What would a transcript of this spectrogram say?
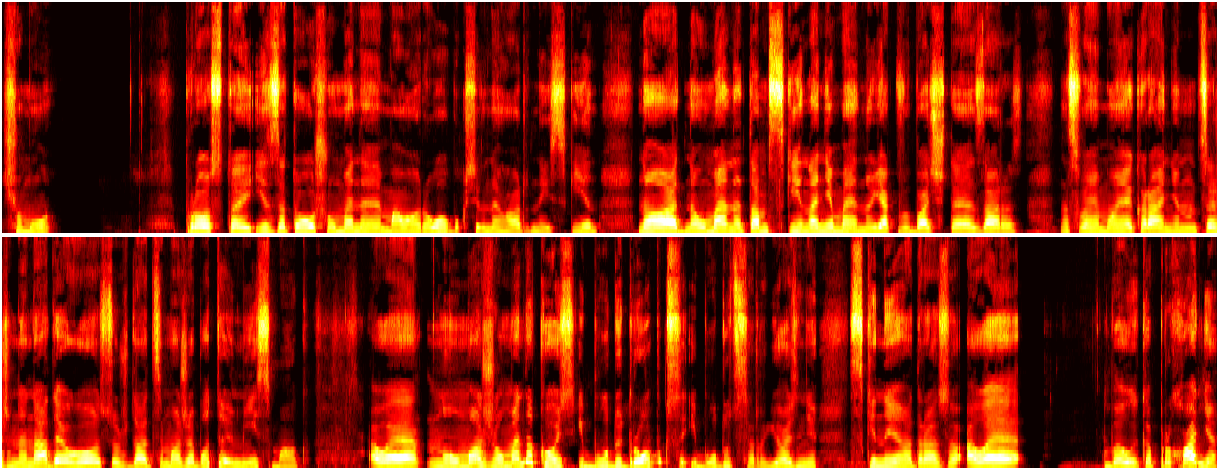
Чому? Просто із-за того, що у мене мало робоксів, негарний скін. Ну ладно, у мене там скін аніме. Ну як ви бачите зараз на своєму екрані, ну це ж не треба його осуждати. Це може бути мій смак. Але, ну, може, у мене колись і будуть робокси, і будуть серйозні скіни одразу. Але велике прохання,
